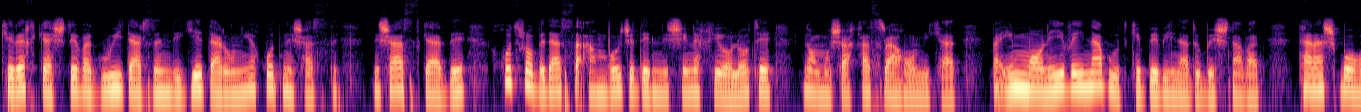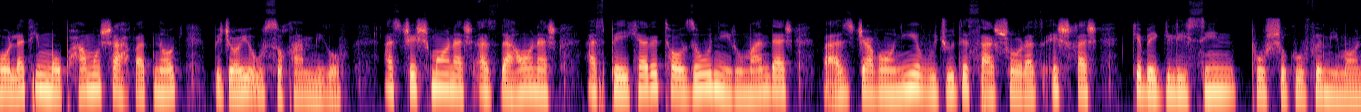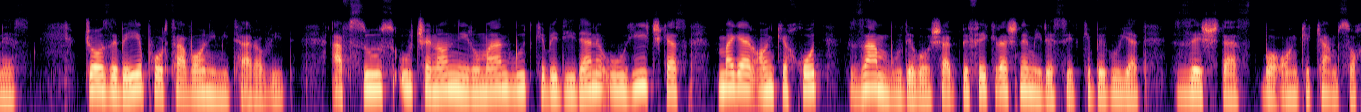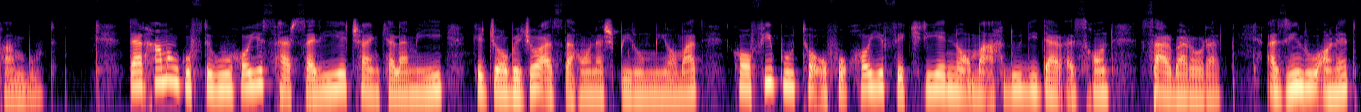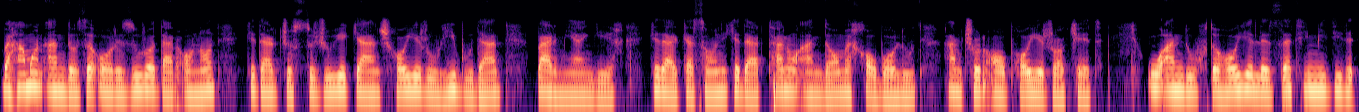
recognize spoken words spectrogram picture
کرخ گشته و گویی در زندگی درونی خود نشست, نشست کرده خود را به دست امواج دلنشین خیالات نامشخص رها می کرد و این مانعی وی نبود که ببیند و بشنود. تنش با حالتی مبهم و شهوتناک به جای او سخن می گفت از چشمانش از دهانش از پیکر تازه و نیرومندش و از جوانی وجود سرشار از عشقش که به گلیسین پرشکوفه میمانست. جاذبه پرتوانی میتراوید. افسوس او چنان نیرومند بود که به دیدن او هیچ کس مگر آنکه خود زن بوده باشد به فکرش نمی رسید که بگوید زشت است با آنکه کم سخن بود. در همان گفتگوهای سرسری چند کلمه‌ای که جابجا جا از دهانش بیرون می آمد کافی بود تا افقهای فکری نامحدودی در اذهان سر برآورد از این رو آنت به همان اندازه آرزو را در آنان که در جستجوی گنجهای روحی بودند برمیانگیخت که در کسانی که در تن و اندام خوابالود همچون آبهای راکت. او اندوخته های لذتی می‌دید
